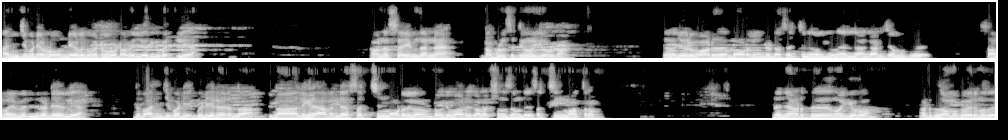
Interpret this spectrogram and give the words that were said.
അഞ്ച് പിടിയുള്ള ഉണ്ണികൾക്ക് പറ്റുള്ളൂ കേട്ടോ വലിയവർക്ക് പറ്റില്ല. അവനെ സെയിം തന്നെ ഡബിൾ സെറ്റ് നോക്കിയോളൂട്ടാ ഒരുപാട് മോഡലുണ്ട് കേട്ടോ സെറ്റിന് നോക്കിയോളൂ എല്ലാം കാണിച്ച് നമുക്ക് സമയപരിധി റെഡി ആവില്ല. ഇതിപ്പോ അഞ്ച് പടി പിടിയിൽ വരുന്ന നാല് ഗ്രാമിന്റെ സച്ചിൻ മോഡലുകളാണ് കേട്ടോ. ഒരുപാട് കളക്ഷൻസ് ഉണ്ട്. സച്ചിൻ മാത്രം. ഞാൻ അടുത്ത് നോക്കിയോളൂ അടുത്ത് നമുക്ക് വരുന്നത്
